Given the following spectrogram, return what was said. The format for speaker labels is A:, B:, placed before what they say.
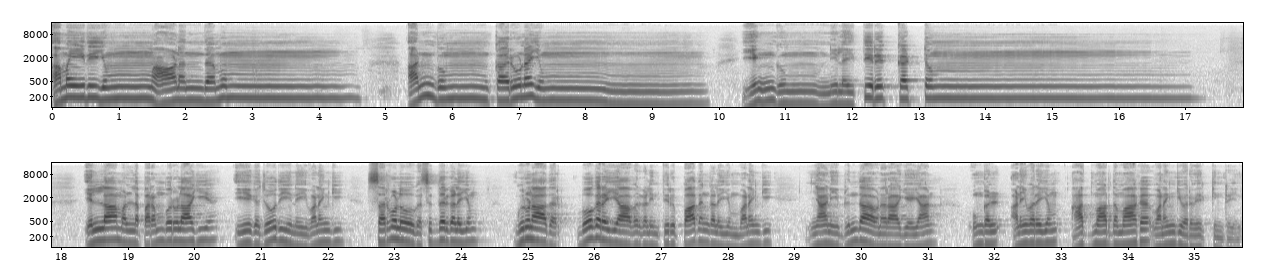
A: அமைதியும் ஆனந்தமும் அன்பும் கருணையும் எங்கும் நிலைத்திருக்கட்டும். எல்லாம் அல்ல பரம்பொருளாகிய ஏக ஜோதியினை வணங்கி சர்வலோக சித்தர்களையும் குருநாதர் போகரையா அவர்களின் திருப்பாதங்களையும் வணங்கி ஞானி பிருந்தாவனராகிய யான் உங்கள் அனைவரையும் ஆத்மார்த்தமாக வணங்கி வரவேற்கின்றேன்.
